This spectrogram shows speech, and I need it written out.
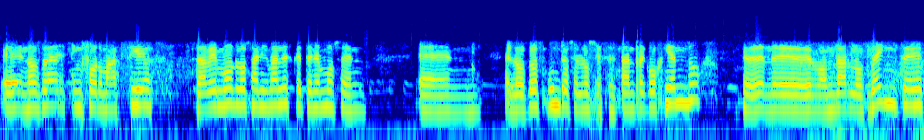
eh, nos da esa información. Sabemos los animales que tenemos en, en, en los dos puntos en los que se están recogiendo, que deben de rondar los 20,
